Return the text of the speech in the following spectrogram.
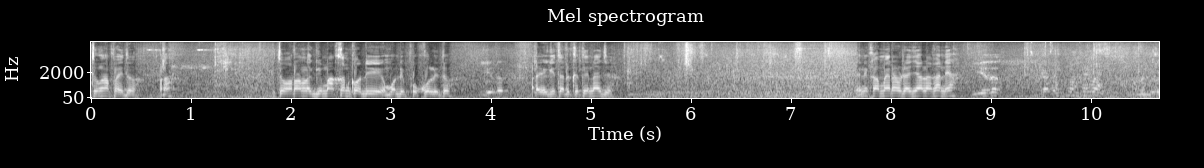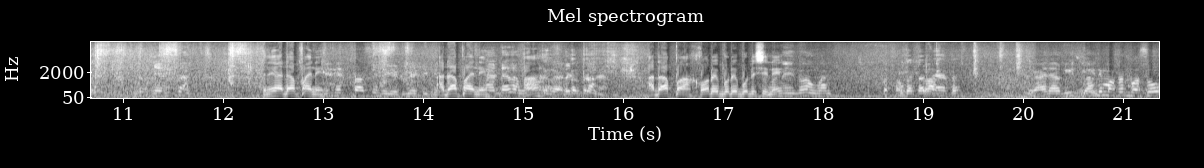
Itu ngapa itu? Hah? Itu orang lagi makan kok di mau dipukul itu? Iya, Tat. Ayo kita deketin aja. Ini kamera udah nyala kan ya? Iya, Tat. Bang, Ini ada apa ini? Ada apa ini? Hah? ada apa? Kok rebo-rebo di sini? Bukan tasnya tuh. Nggak ada duit bang. Ini makan bakso.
